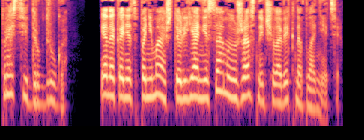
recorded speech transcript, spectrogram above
простить друг друга. Я, наконец, понимаю, что Илья не самый ужасный человек на планете.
